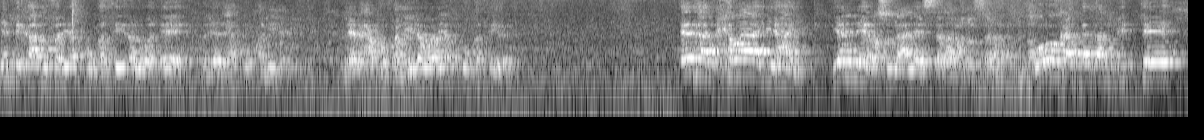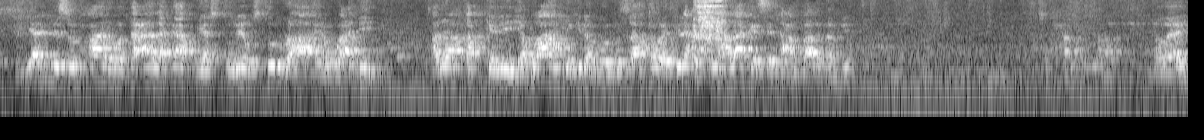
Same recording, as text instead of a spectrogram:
يلي كادوا فليبكوا كثيرا والإيه وليضحكوا قليلا. ليضحكوا قليلا وليبكوا كثيرا. إذا كواي هاي يلي رسول عليه الصلاة والسلام وكذا بالتي يلي سبحانه وتعالى كاف يستري واسترها يا وعدي أنا أكلي يا واهي كده بقول مساحة ويتلع في هلاك يسيت عن بالدم بيت سبحان الله هاي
